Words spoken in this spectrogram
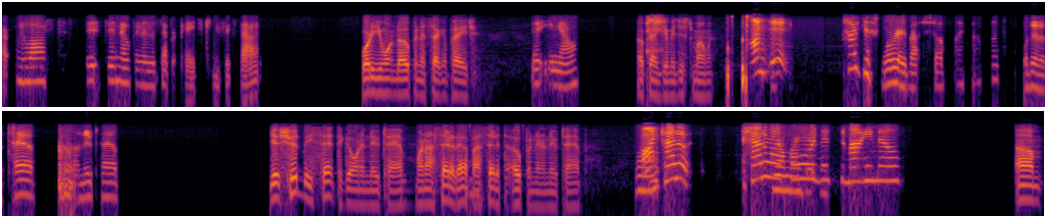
our we lost. It didn't open in a separate page. Can you fix that? What do you want to open the second page? The email. Okay, give me just a moment. Mine did. I just worry about stuff like that. Well, then a tab, a new tab. It should be set to go in a new tab. When I set it up, I set it to open in a new tab. Well, How do how do I No, forward this to my email? Um,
